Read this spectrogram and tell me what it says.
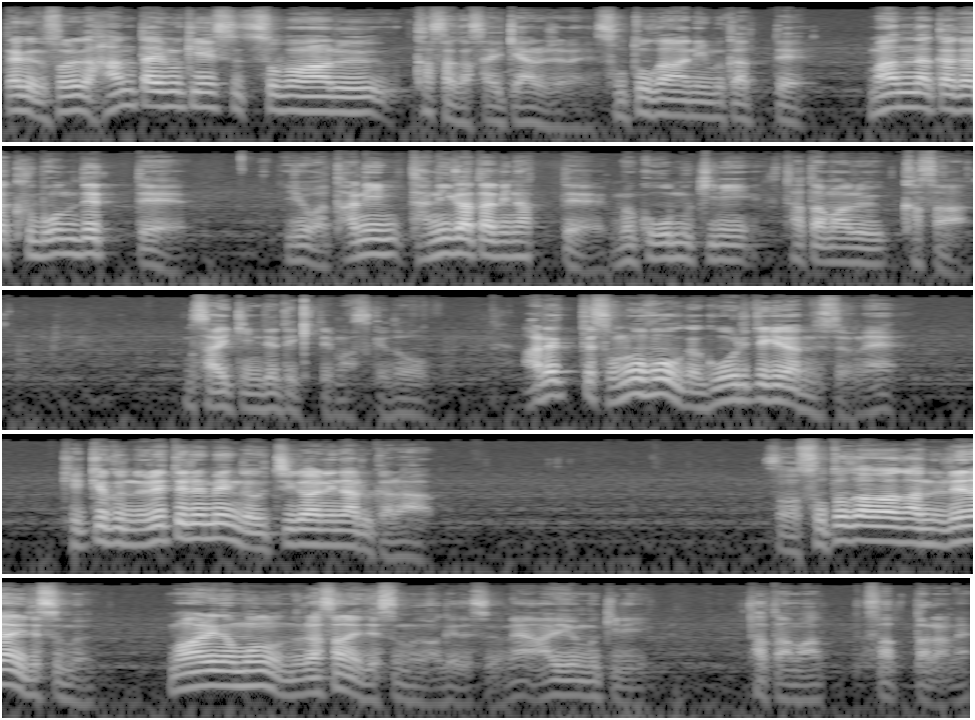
だけどそれが反対向きにすぼまる傘が最近あるじゃない？外側に向かって。真ん中がくぼんでって要は谷谷型になって向こう向きに畳まる傘最近出てきてますけどあれってその方が合理的なんですよね。結局濡れてる面が内側になるからその外側が濡れないで済む。周りのものを濡らさないで済むわけですよね。ああいう向きに畳まさったらね。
